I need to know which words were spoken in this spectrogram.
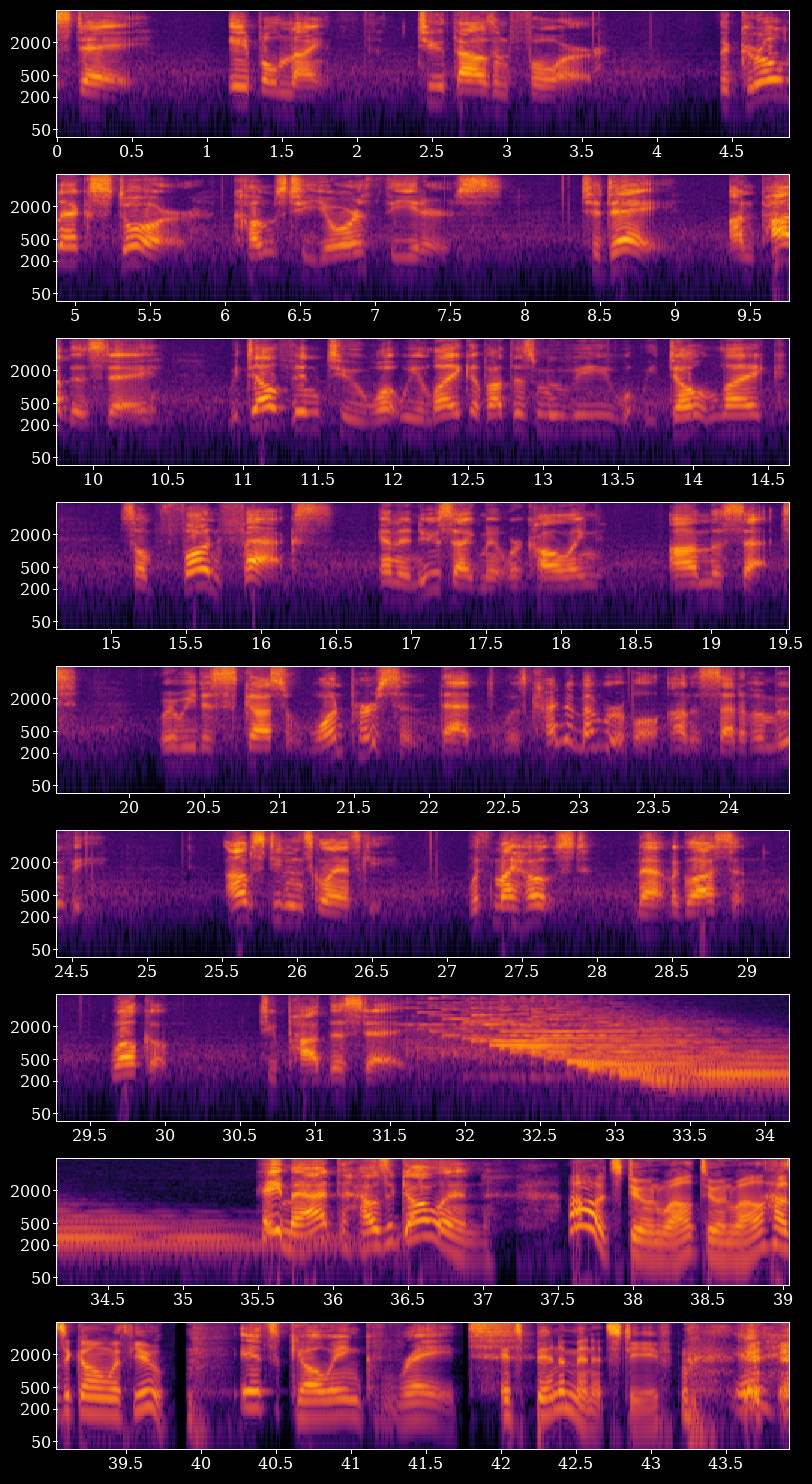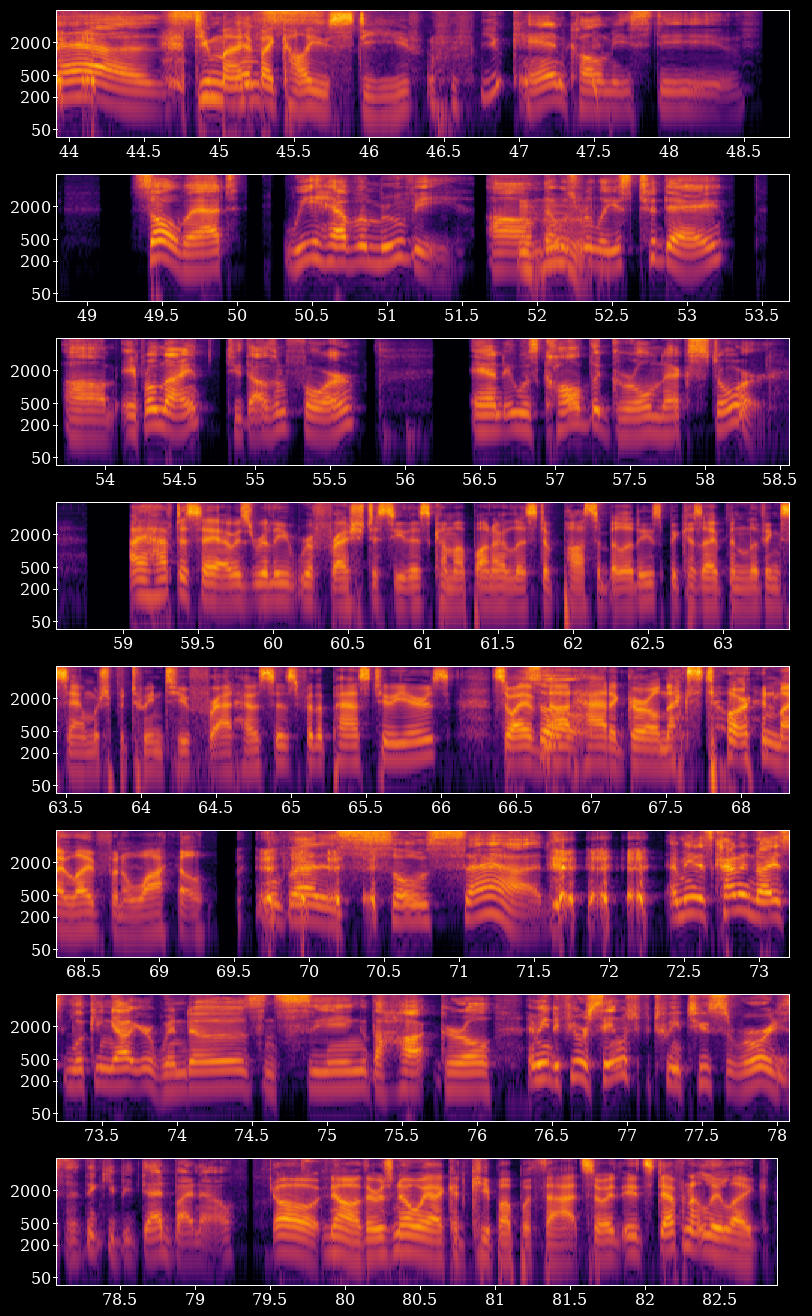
This day, April 9th, 2004, The Girl Next Door comes to your theaters. Today, on Pod This Day, we delve into what we like about this movie, what we don't like, some fun facts, and a new segment we're calling On the Set, where we discuss one person that was kind of memorable on the set of a movie. I'm Steven Skolansky, with my host, Matt McGlosson. Welcome to Pod This Day. Hey Matt, how's it going? Oh, it's doing well, doing well. How's it going with you? It's going great. It's been a minute, Steve. it has. Do you mind And if I call you Steve? You can call me Steve. So Matt, we have a movie um, that was Mhm. released today, um, April 9th, 2004, and it was called The Girl Next Door. I have to say, I was really refreshed to see this come up on our list of possibilities because I've been living sandwiched between two frat houses for the past two years. So I have not had a girl next door in my life in a while. Well, that is so sad. I mean, it's kind of nice looking out your windows and seeing the hot girl. I mean, if you were sandwiched between two sororities, I think you'd be dead by now. Oh no, there was no way I could keep up with that. So it, it's definitely like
